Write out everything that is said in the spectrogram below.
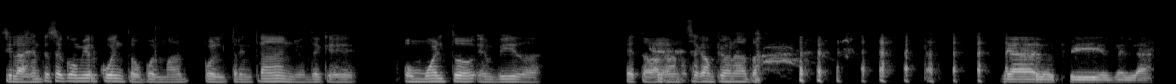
si la gente se comió el cuento por más por 30 años de que un muerto en vida estaba ganando ese campeonato Ya lo sí, es verdad.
